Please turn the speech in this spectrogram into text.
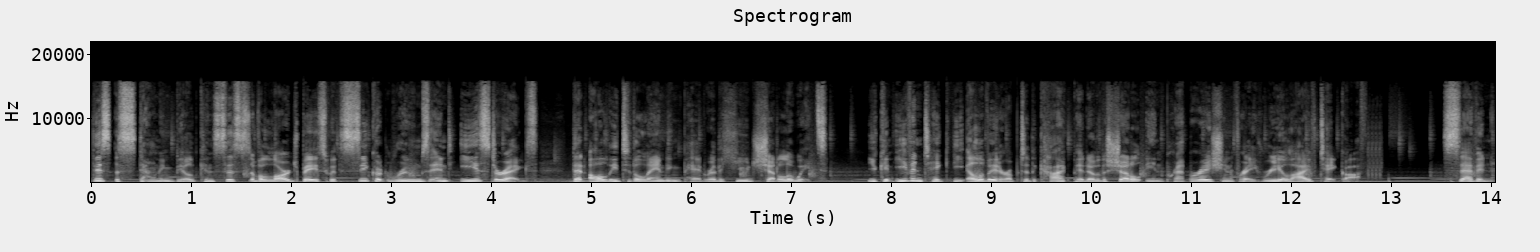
This astounding build consists of a large base with secret rooms and Easter eggs that all lead to the landing pad where the huge shuttle awaits. You can even take the elevator up to the cockpit of the shuttle in preparation for a real live takeoff. 7.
